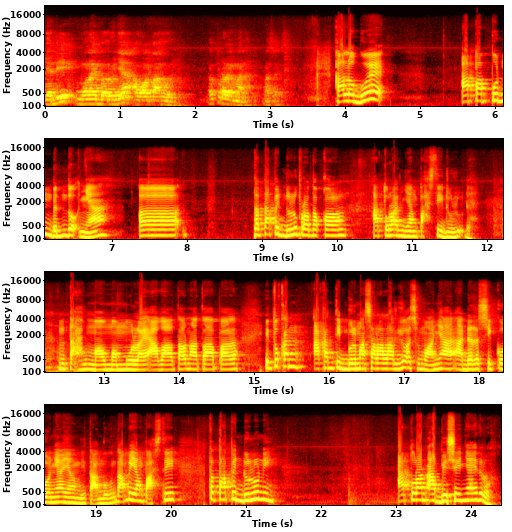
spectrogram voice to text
jadi mulai barunya awal tahun. Lo pro yang mana, Mas Alex? Kalau gue apa pun bentuknya eh tetapin dulu protokol aturan yang pasti dulu deh. Entah mau memulai awal tahun atau apa, itu kan akan timbul masalah lagi kok semuanya ada resikonya yang ditanggung. Tapi yang pasti tetapin dulu nih aturan ABC-nya itu loh.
